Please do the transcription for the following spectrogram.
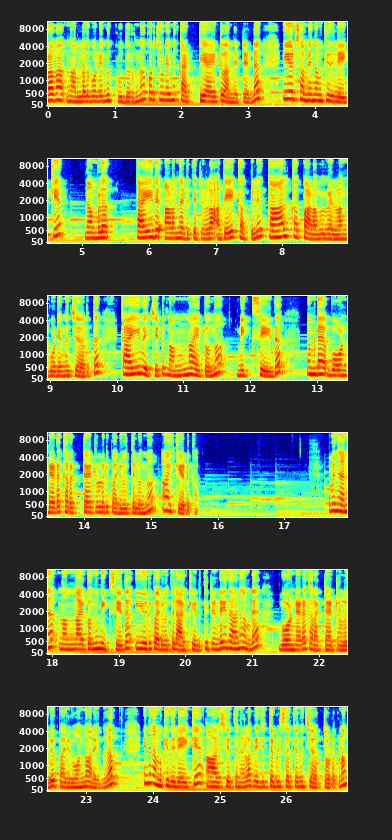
റവ നല്ലതുപോലെ ഒന്ന് കുതിർന്ന് കുറച്ചുകൂടി ഒന്ന് കട്ടിയായിട്ട് വന്നിട്ടുണ്ട്. ഈ ഒരു സമയം നമുക്കിതിലേക്ക് നമ്മൾ തൈര് അളന്നെടുത്തിട്ടുള്ള അതേ കപ്പിൽ കാൽ കപ്പ് അളവ് വെള്ളം കൂടി ഒന്ന് ചേർത്ത് കൈ വെച്ചിട്ട് നന്നായിട്ടൊന്ന് മിക്സ് ചെയ്ത് നമ്മുടെ ബോണ്ടയുടെ കറക്റ്റായിട്ടുള്ളൊരു പരുവത്തിലൊന്ന് ആക്കിയെടുക്കാം. അപ്പോൾ ഞാൻ നന്നായിട്ടൊന്ന് മിക്സ് ചെയ്ത് ഈ ഒരു പരുവത്തിലാക്കി എടുത്തിട്ടുണ്ട്. ഇതാണ് നമ്മുടെ ബോണ്ടയുടെ കറക്റ്റായിട്ടുള്ളൊരു പരുവം എന്ന് പറയുന്നത്. ഇനി നമുക്കിതിലേക്ക് ആവശ്യത്തിനുള്ള വെജിറ്റബിൾസ് ഒക്കെ ഒന്ന് ചേർത്ത് കൊടുക്കണം.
